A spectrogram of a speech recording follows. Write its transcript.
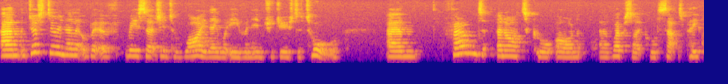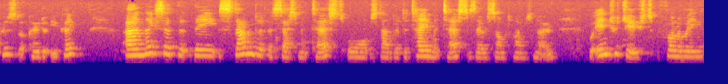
Um, just doing a little bit of research into why they were even introduced at all, um, found an article on a website called satspapers.co.uk, and they said that the standard assessment test, or standard attainment test as they were sometimes known, were introduced following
